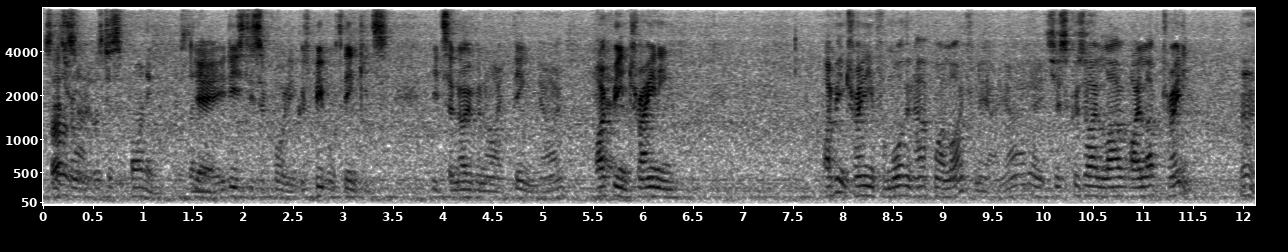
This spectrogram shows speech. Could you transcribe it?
So That's was, right. it was disappointing. Yeah, it is disappointing because people think it's it's an overnight thing. You know, Yeah. I've been training. I've been training for more than half my life now. You know, it's just because I love I love training. Mm.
